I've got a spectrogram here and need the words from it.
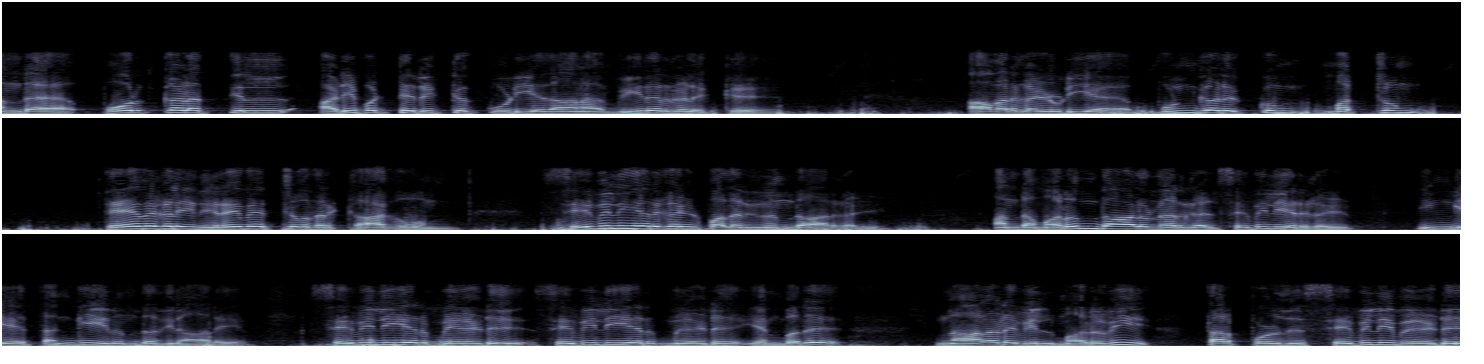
அந்த போர்க்களத்தில் அடிபட்டிருக்கக்கூடியதான வீரர்களுக்கு அவர்களுடைய புண்களுக்கும் மற்றும் தேவைகளை நிறைவேற்றுவதற்காகவும் செவிலியர்கள் பலர் இருந்தார்கள். அந்த மருந்தாளுநர்கள் செவிலியர்கள் இங்கே தங்கி இருந்ததினாலே செவிலியர் மேடு செவிலியர் மேடு என்பது நாளடைவில் மருவி தற்பொழுது செவிலிமேடு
